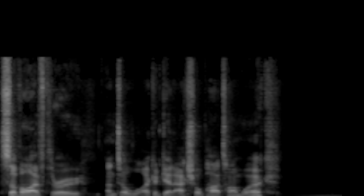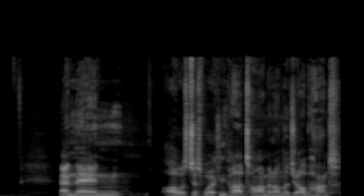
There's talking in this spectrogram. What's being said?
survive through until I could get actual part time work. And then I was just working part time and on the job hunt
